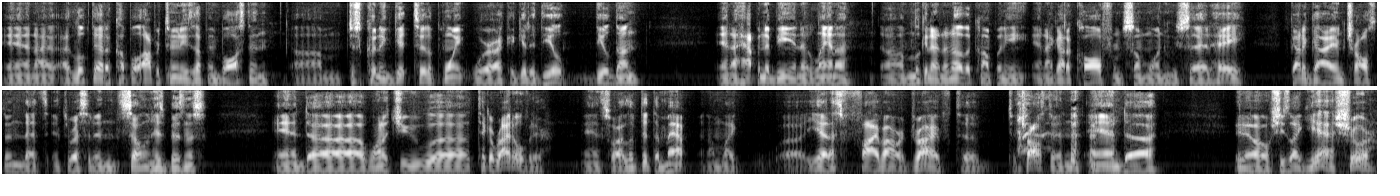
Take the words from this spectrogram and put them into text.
And I, I looked at a couple opportunities up in Boston. Um, just couldn't get to the point where I could get a deal deal done. And I happened to be in Atlanta um, looking at another company, and I got a call from someone who said, "Hey, got a guy in Charleston that's interested in selling his business, and uh, why don't you uh, take a ride over there?" And so I looked at the map, and I'm like, uh, "Yeah, that's a five hour drive to to Charleston." and uh, you know, she's like, "Yeah, sure,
